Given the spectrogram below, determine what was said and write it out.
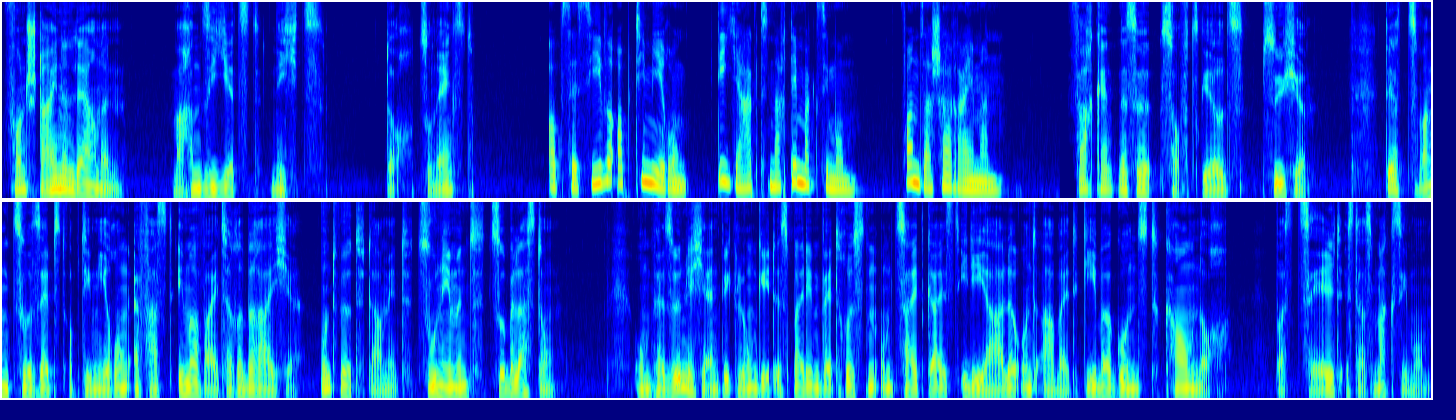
von Steinen lernen. Machen Sie jetzt nichts. Doch zunächst Obsessive Optimierung, die Jagd nach dem Maximum von Sascha Reimann. Fachkenntnisse, Soft Skills, Psyche. Der Zwang zur Selbstoptimierung erfasst immer weitere Bereiche und wird damit zunehmend zur Belastung. Um persönliche Entwicklung geht es bei dem Wettrüsten um Zeitgeist, Ideale und Arbeitgebergunst kaum noch. Was zählt, ist das Maximum.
